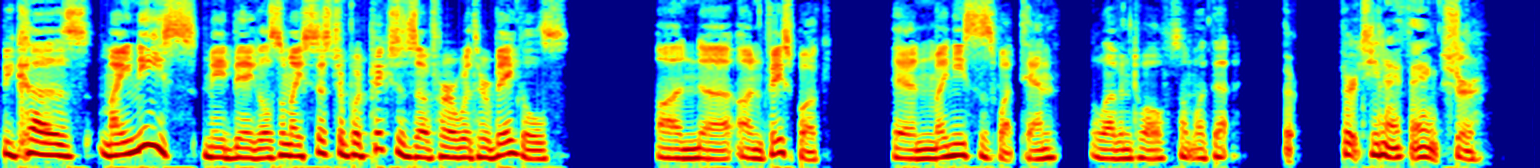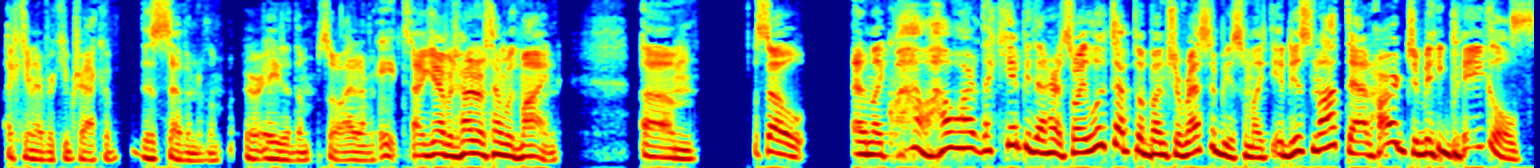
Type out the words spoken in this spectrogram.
because my niece made bagels and my sister put pictures of her with her bagels on uh, on Facebook. And my niece is what, 10, 11, 12, something like that? 13, I think. Sure. I can never keep track of there's seven of them or eight of them. So I don't Eight. I have a harder time with mine. Um, so I'm like, wow, how hard? That can't be that hard. So I looked up a bunch of recipes. I'm like, it is not that hard to make bagels.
